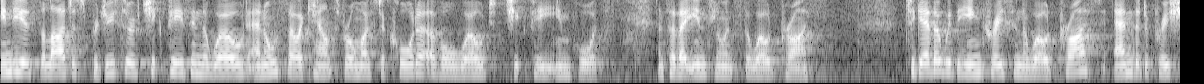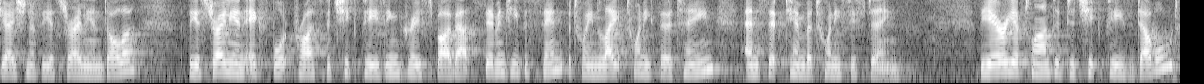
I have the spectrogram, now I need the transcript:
India is the largest producer of chickpeas in the world and also accounts for almost a quarter of all world chickpea imports, and so they influence the world price. Together with the increase in the world price and the depreciation of the Australian dollar, the Australian export price for chickpeas increased by about 70% between late 2013 and September 2015. The area planted to chickpeas doubled,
